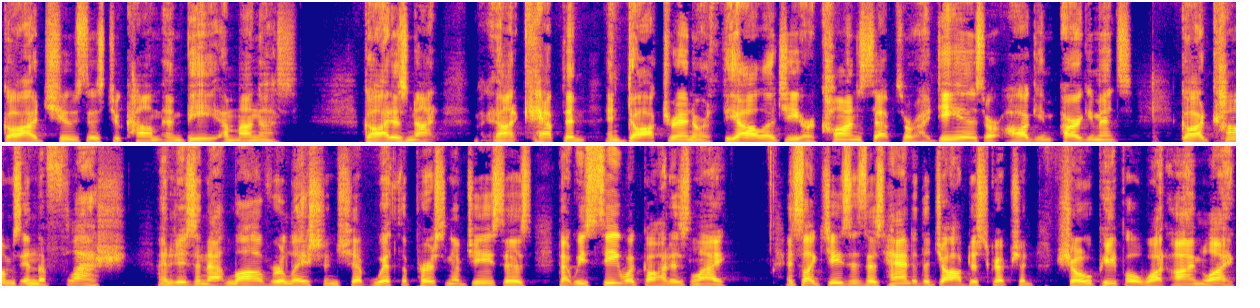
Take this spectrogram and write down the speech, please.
God chooses to come and be among us. God is not, not kept in, in doctrine or theology or concepts or ideas or argu- arguments. God comes in the flesh. And it is in that love relationship with the person of Jesus that we see what God is like. It's like Jesus has handed the job description show people what I'm like,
